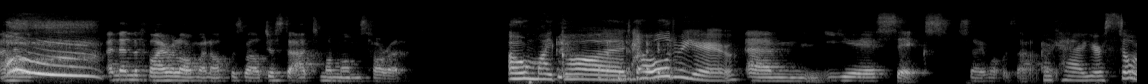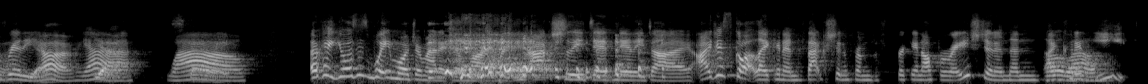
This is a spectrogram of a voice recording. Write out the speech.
And then, and then the fire alarm went off as well, just to add to my mom's horror. Oh my god! How old were you? Um, year six. So what was that? Like, okay, you're still 12, really yeah. young. Yeah. yeah. Wow. Scary. Okay, yours is way more dramatic than mine. you actually did nearly die. I just got like an infection from the freaking operation, and then I oh, couldn't wow. eat.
